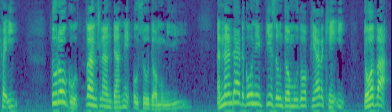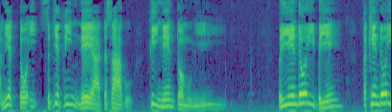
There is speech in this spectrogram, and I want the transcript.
ထွက်၏သူတို့ကိုတန်လှန်တန်နှင့်အုပ်ဆိုးတော်မူမည်အနန္တတကုနှင့်ပြည့်စုံတော်မူသောဘုရားသခင်၏ဒေါသအမျက်တော်၏စပြစ်သီးနေရာတစားကိုဖိနှင်းတော်မူမည်ဘယင်တို့၏ဘယင်သခင်တို့၏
